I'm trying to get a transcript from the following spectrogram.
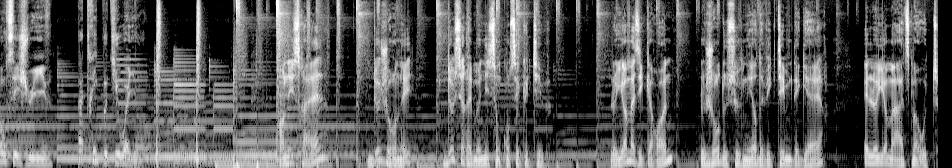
Pensée juive, Patrick Petit-Wayon. En Israël, deux journées, deux cérémonies sont consécutives. Le Yom HaZikaron, le jour du souvenir des victimes des guerres, et le Yom HaAtzmaut,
